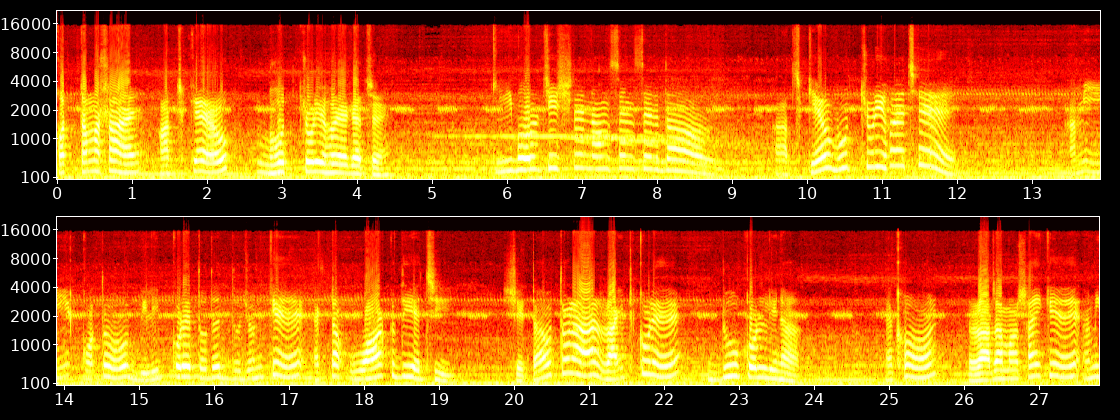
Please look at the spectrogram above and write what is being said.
কর্তামশায়, আজকেও ভূত চুরি হয়ে গেছে। কি বলছিস রে ননসেন্সের দল? আজকেও ভূত চুরি হয়েছে? আমি কত বিলিভ করে তোদের দুজনকে একটা ওয়ার্ক দিয়েছি, সেটাও তোরা রাইট করে ডু করলি না। এখন রাজা মশাইকে আমি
